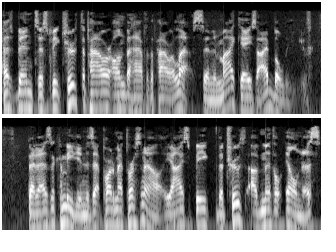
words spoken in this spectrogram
has been to speak truth to power on behalf of the powerless. And in my case, I believe that as a comedian, is that part of my personality? I speak the truth of mental illness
